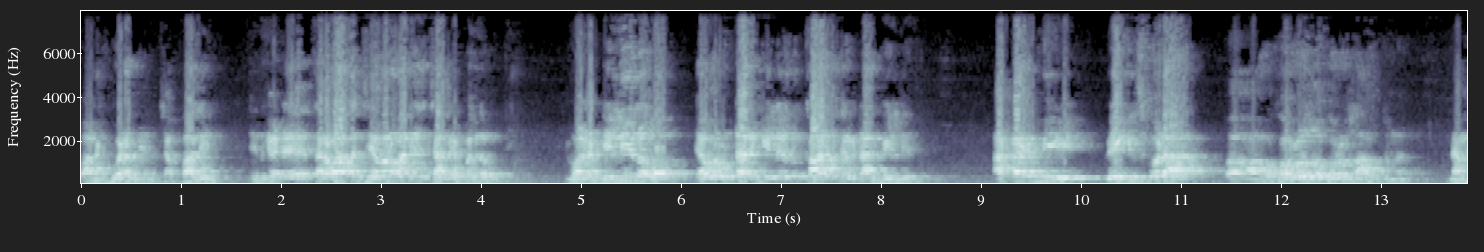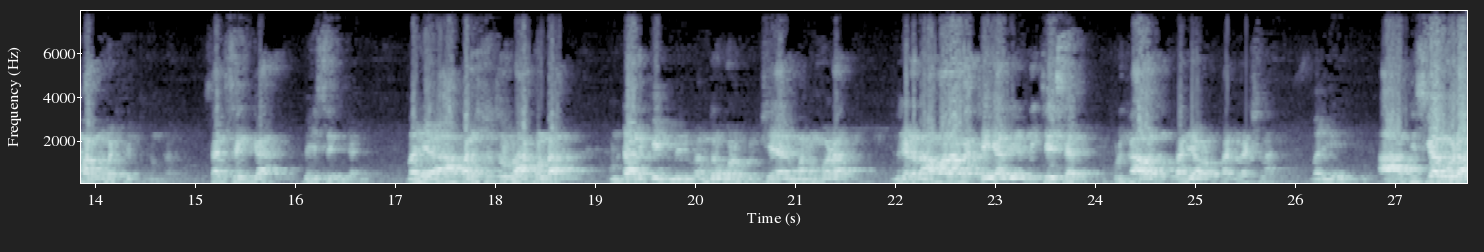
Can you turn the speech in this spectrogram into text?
వాళ్ళకి కూడా మీరు చెప్పాలి. ఎందుకంటే తర్వాత జీవనం అనేది చాలా ఇబ్బంది ఉంది ఇవాళ ఢిల్లీలో ఎవరు ఉండడానికి లేదు కార్లు తిరగడానికి లేదు. అట్లాగే మీ వెహికల్స్ కూడా ఒక ఒక్కో రోజు ఒక్కో రోజు ఆపుతున్నారు నెంబర్ను బట్టి తిప్పుతుంటారు సరిసంఖ్య బేసంఖ్య మరి ఆ పరిస్థితులు రాకుండా ఉండడానికి మీరు అందరూ కూడా కృషి చేయాలి మనం కూడా. ఎందుకంటే రామారావు చేయాలి అన్ని చేశారు. ఇప్పుడు కావాల్సిన పర్యావరణ పరిరక్షణ మరి ఆ దిశగా కూడా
